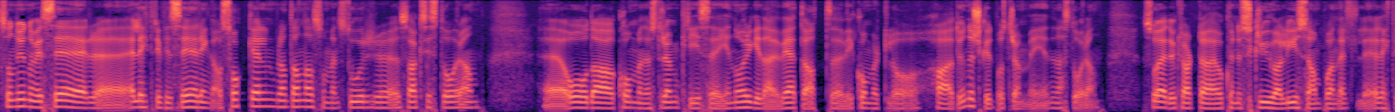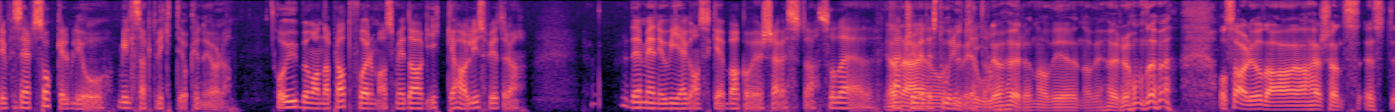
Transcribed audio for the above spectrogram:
så nå når vi ser eh, elektrifisering av sokkelen bl.a. som en stor uh, sak siste årene, og da kommende strømkrise i Norge der vi vet at vi kommer til å ha et underskudd på strøm i de neste årene, så er det jo klart at å kunne skru av lysene på en elektrifisert sokkel blir jo mildt sagt viktig å kunne gjøre. da. Og ubemanna plattformer som i dag ikke har lysbrytere, det mener jo vi er ganske bakoversveis. Så det, ja, der tror vi det er store muligheter. Det er utrolig å høre når vi, når vi, hører om det. og så er det jo da, har jeg skjønt,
